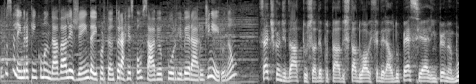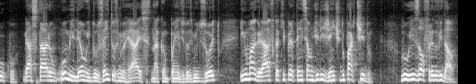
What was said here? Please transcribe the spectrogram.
E você lembra quem comandava a legenda e, portanto, era responsável por liberar o dinheiro, não? Sete candidatos a deputado estadual e federal do PSL em Pernambuco gastaram 1 milhão e 200 mil reais na campanha de 2018 em uma gráfica que pertence a um dirigente do partido, Luiz Alfredo Vidal.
